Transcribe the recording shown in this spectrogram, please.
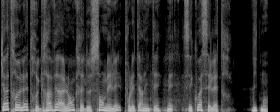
Quatre lettres gravées à l'encre et de sang mêlé pour l'éternité. Mais c'est quoi ces lettres? Dites-moi.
